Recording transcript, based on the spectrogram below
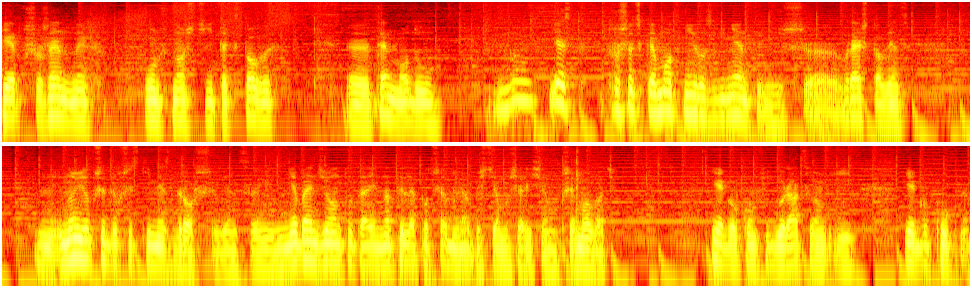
pierwszorzędnych łączności tekstowych. e, Ten moduł no, jest troszeczkę mocniej rozwinięty niż e, reszta, więc no i przede wszystkim jest droższy, więc e, nie będzie on tutaj na tyle potrzebny, abyście musieli się przejmować jego konfiguracją i jego kupnem.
